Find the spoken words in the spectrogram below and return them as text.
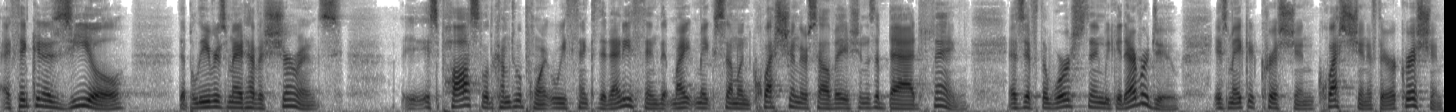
I think in a zeal that believers might have assurance, it's possible to come to a point where we think that anything that might make someone question their salvation is a bad thing, as if the worst thing we could ever do is make a Christian question if they're a Christian,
